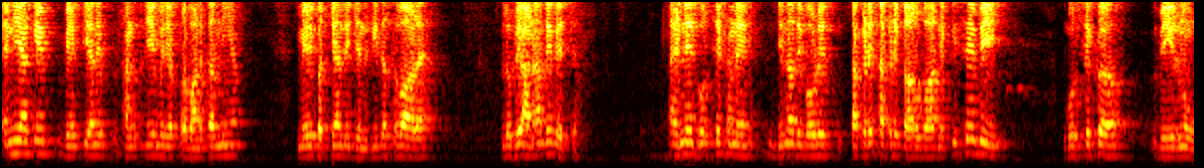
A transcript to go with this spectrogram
ਇੰਨੀਆਂ ਕਿ ਬੇਨਤੀਆਂ ਨੇ ਸੰਗਤ ਜੀ ਮੇਰੇ ਪ੍ਰਵਾਨ ਕਰਨੀਆਂ। ਮੇਰੇ ਬੱਚਿਆਂ ਦੀ ਜ਼ਿੰਦਗੀ ਦਾ ਸਵਾਲ ਹੈ। ਲੁਧਿਆਣਾ ਦੇ ਵਿੱਚ ਇੰਨੇ ਗੁਰਸਿੱਖ ਨੇ ਜਿਨ੍ਹਾਂ ਦੇ ਬੜੇ ਤਕੜੇ ਤਕੜੇ ਕਾਰੋਬਾਰ ਨੇ। ਕਿਸੇ ਵੀ ਗੁਰਸਿੱਖ ਵੀਰ ਨੂੰ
